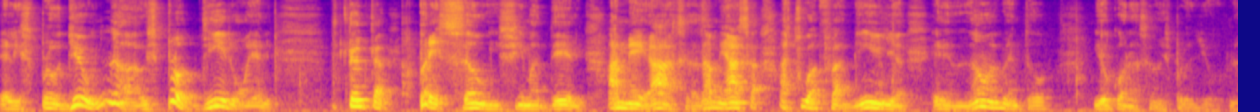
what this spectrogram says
Ele explodiu? Não, explodiram ele. Tanta pressão em cima dele, ameaças, ameaça a sua família. Ele não aguentou e o coração explodiu. Né?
